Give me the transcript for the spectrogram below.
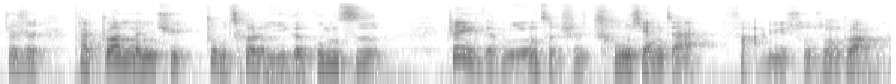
就是他专门去注册了一个公司，这个名字是出现在法律诉讼状的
